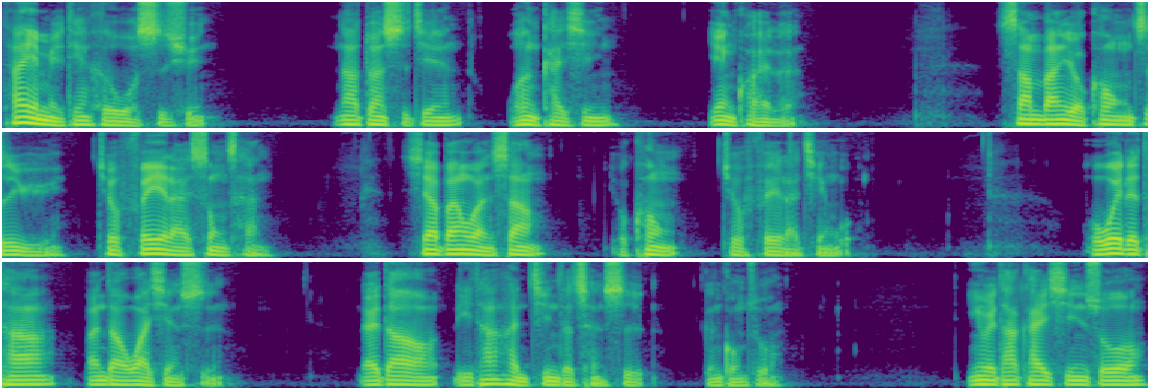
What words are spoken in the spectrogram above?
他也每天和我视讯。那段时间我很开心，也很快乐。上班有空之余。就飞来送餐，下班晚上有空就飞来见我。我为了他搬到外县市，来到离他很近的城市跟工作，因为他开心说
